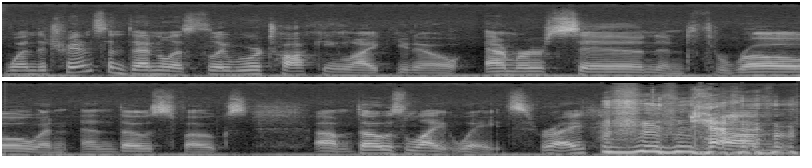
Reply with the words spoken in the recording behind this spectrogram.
when the transcendentalists, like we were talking like, you know, Emerson and Thoreau and, and those folks, um, those lightweights, right? yeah. Um,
